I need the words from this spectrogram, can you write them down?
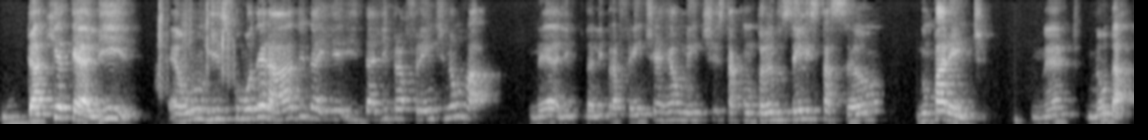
Daqui até ali é um risco moderado e, daí, e dali para frente não vá né, ali, dali para frente é realmente estar comprando sem licitação num parente, né? Não dá.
